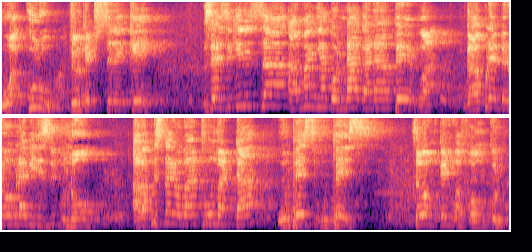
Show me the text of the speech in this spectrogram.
waggulu tulyoke tusereke. Nze nzikiriza amannya gonna aganampeebwa ng'akulembera obulabirizi buno. Abakristaayo bantuuma dda upeesi upeesi saba omugenyi waffe omukulu.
